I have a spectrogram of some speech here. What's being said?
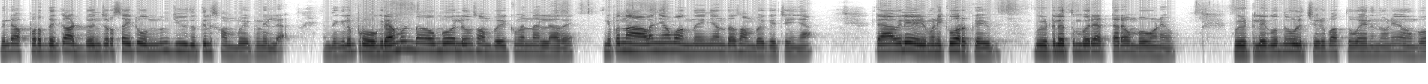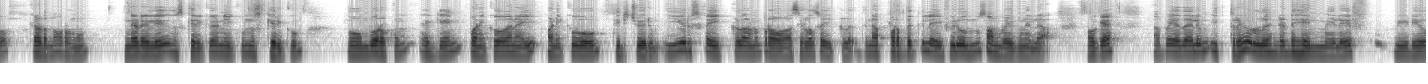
ഇതിന്റെ അപ്പുറത്തേക്ക് അഡ്വഞ്ചറസ് ആയിട്ട് ഒന്നും ജീവിതത്തിൽ സംഭവിക്കണില്ല. എന്തെങ്കിലും പ്രോഗ്രാം ഉണ്ടാകുമ്പോൾ വല്ലതും സംഭവിക്കുമെന്നല്ലാതെ ഇനിയിപ്പോൾ നാളെ ഞാൻ വന്നു കഴിഞ്ഞാൽ എന്താ സംഭവിക്കുക വെച്ച് കഴിഞ്ഞാൽ രാവിലെ ഏഴ് മണിക്ക് വർക്ക് ചെയ്യും. വീട്ടിലെത്തുമ്പോൾ ഒരു എട്ടര ഒമ്പത് മണിയാവും. വീട്ടിലേക്ക് ഒന്ന് വിളിച്ചൊരു പത്ത് പതിനൊന്ന് മണിയാകുമ്പോൾ കിടന്നുറങ്ങും. ഇതിന്റെ ഇടയിൽ നിസ്കരിക്കും എണീക്കും നിസ്കരിക്കും. നോമ്പ് തുറക്കും എഗെയിൻ പണിക്ക് പോകാനായി പണിക്ക് പോകും തിരിച്ചു വരും. ഈ ഒരു സൈക്കിളാണ് പ്രവാസികളുടെ സൈക്കിൾ ഇതിനപ്പുറത്തേക്ക് ലൈഫിൽ ഒന്നും സംഭവിക്കണില്ല. ഓക്കെ അപ്പോൾ ഏതായാലും ഇത്രയേ ഉള്ളൂ എന്റെ day in my life video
